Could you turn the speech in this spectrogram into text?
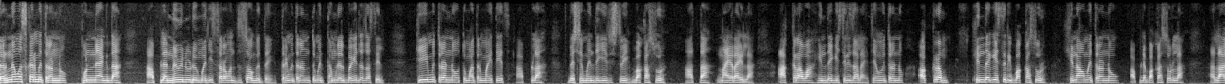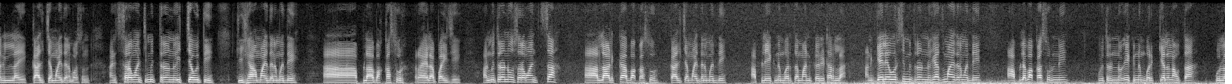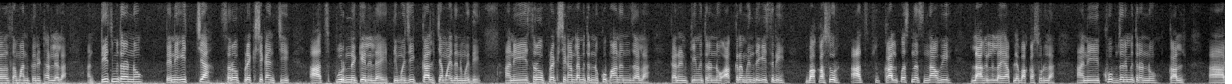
तर नमस्कार मित्रांनो पुन्हा एकदा आपल्या नवीन व्हिडिओमध्ये सर्वांचं स्वागत आहे. तर मित्रांनो तुम्ही थंबनेल बघितलंच असेल की मित्रांनो तुम्हाला तर माहितीच आपला दशमहिंदगी श्री बकासूर आता नाही राहिला. अकरावा हिंदकेसरी झाला आहे त्यामुळे मित्रांनो अक्रम हिंदकेसरी बकासूर हे नाव मित्रांनो आपल्या बकासूरला लागलेलं आहे कालच्या मैदानापासून. आणि सर्वांची मित्रांनो इच्छा होती की ह्या मैदानामध्ये आपला बकासूर राहायला पाहिजे. आणि मित्रांनो सर्वांचा लाडका बकासूर कालच्या मैदानामध्ये आपल्या एक नंबरचा मानकरी ठरला. आणि गेल्या वर्षी मित्रांनो ह्याच मैदानामध्ये आपल्या बकासूरने मित्रांनो एक नंबर केला नव्हता. गुलालाचा मानकरी ठरलेला. आणि तीच मित्रांनो त्याने इच्छा सर्व प्रेक्षकांची आज पूर्ण केलेली आहे. ती म्हणजे कालच्या मैदानामध्ये. आणि सर्व प्रेक्षकांना मित्रांनो खूप आनंद झाला. कारण की मित्रांनो अक्रम हिंद केसरी बाकासूर आज कालपासूनच नावही लागलेलं आहे आपल्या बाकासूरला. आणि खूप जण मित्रांनो काल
